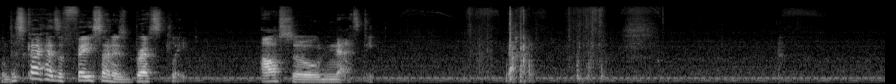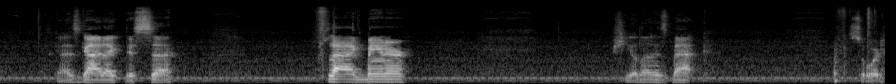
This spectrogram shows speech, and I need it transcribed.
Well, this guy has a face on his breastplate. Also nasty. This guy's got like this uh, flag banner, shield on his back, sword.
